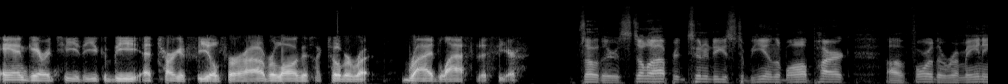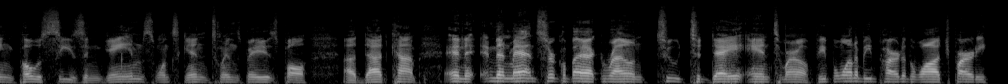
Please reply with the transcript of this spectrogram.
and guarantee that you could be at Target Field for however long this October ride lasts this year. So there's still opportunities to be in the ballpark uh, for the remaining postseason games. Once again, twinsbaseball.com. Uh, and, and then, Matt, circle back around to today and tomorrow. If people want to be part of the watch party,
